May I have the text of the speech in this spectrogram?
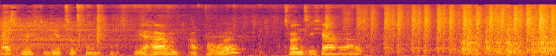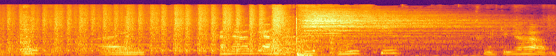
Was möchtet ihr zu trinken? Wir haben Aperol, 20 Jahre alt. Und ein Club Whisky. Was möchtet ihr haben?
